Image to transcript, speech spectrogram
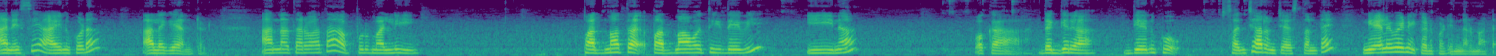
అనేసి ఆయన కూడా అలాగే అంటాడు. అన్న తర్వాత అప్పుడు మళ్ళీ పద్మత పద్మావతి దేవి ఈయన ఒక దగ్గర దేనికో సంచారం చేస్తుంటే నీలవేణి కనపడింది అనమాట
